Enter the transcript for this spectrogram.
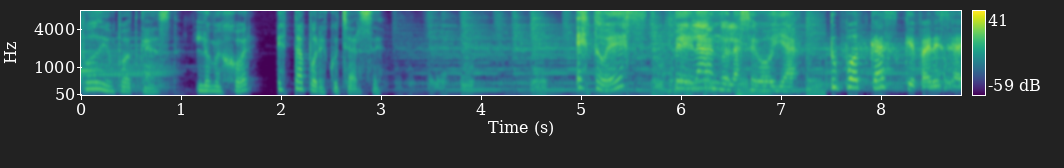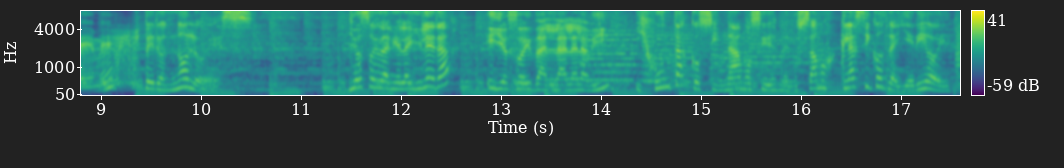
Podium Podcast. Lo mejor está por escucharse. Esto es Pelando la Cebolla, Tu podcast que parece AM. pero no lo es. Yo soy Daniela Aguilera Y yo soy Dalala Laví. y juntas cocinamos y desmenuzamos clásicos de ayer y hoy.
